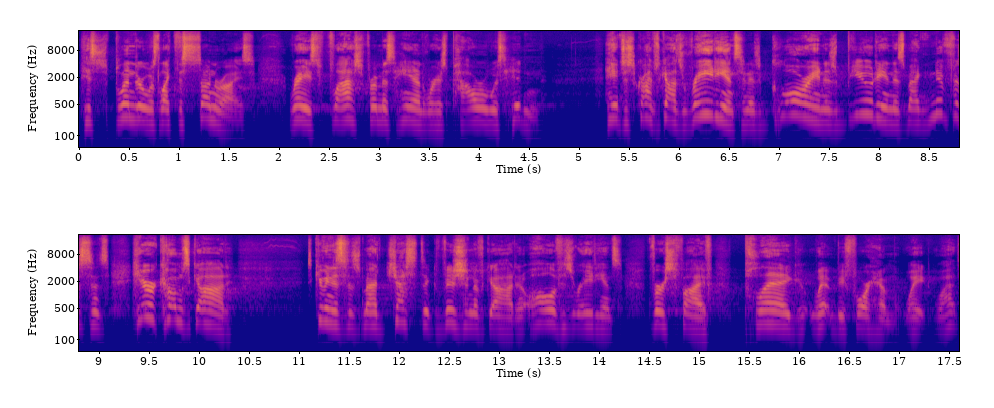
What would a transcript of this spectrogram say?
His splendor was like the sunrise, rays flashed from his hand where his power was hidden. He describes God's radiance and his glory and his beauty and his magnificence. Here comes God. He's giving us this majestic vision of God and all of his radiance. Verse 5 plague went before him. Wait, what?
